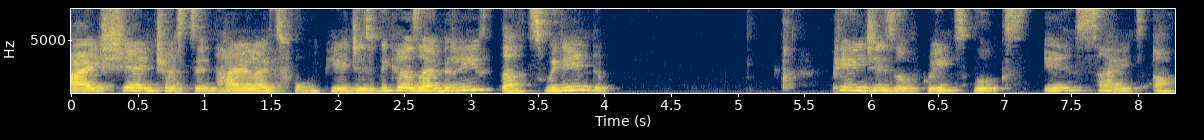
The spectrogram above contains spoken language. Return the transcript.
I share interesting highlights from pages because i believe that within the pages of great books insights are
